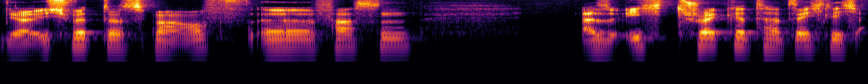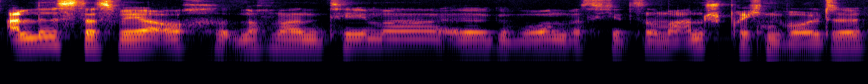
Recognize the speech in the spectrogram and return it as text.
Ja, ich würde das mal auffassen. Äh, also ich tracke tatsächlich alles. Das wäre auch nochmal ein Thema äh, geworden, was ich jetzt nochmal ansprechen wollte.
